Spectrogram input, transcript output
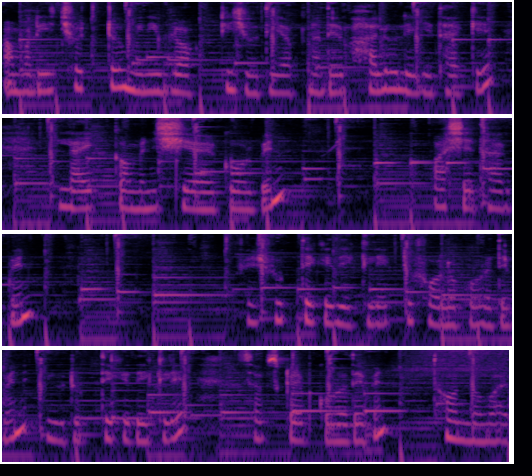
আমার এই ছোট্ট মিনি ব্লগটি যদি আপনাদের ভালো লেগে থাকে, লাইক, কমেন্ট, শেয়ার করবেন। পাশে থাকবেন। ফেসবুক থেকে দেখলে একটু ফলো করে দেবেন ইউটিউব থেকে দেখলে সাবস্ক্রাইব করে দেবেন। ধন্যবাদ।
